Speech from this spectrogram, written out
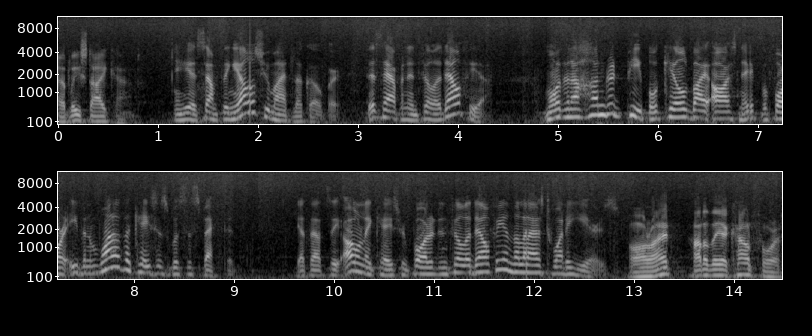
At least I can't. And here's something else you might look over. This happened in Philadelphia. More than a hundred people killed by arsenic before even one of the cases was suspected. Yet that's the only case reported in Philadelphia in the last 20 years. All right. How do they account for it?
